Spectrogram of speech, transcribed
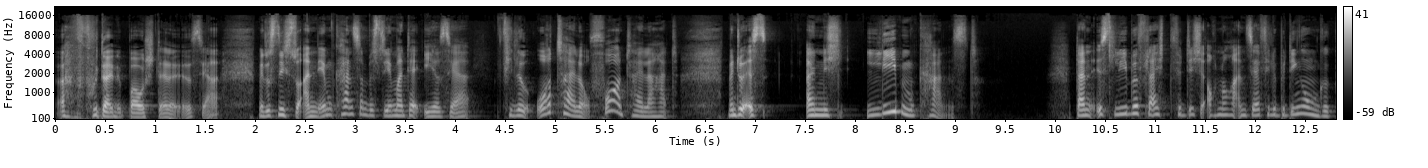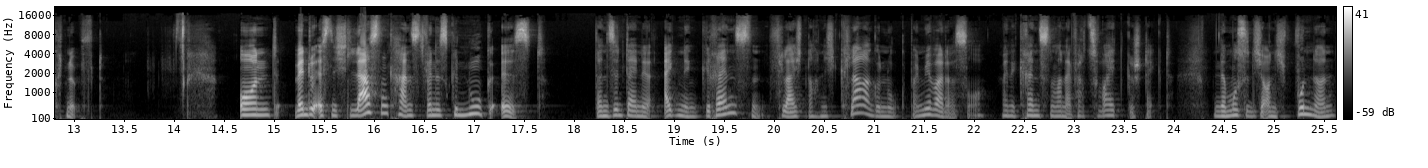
wo deine Baustelle ist, ja. Wenn du es nicht so annehmen kannst, dann bist du jemand, der eher sehr viele Urteile, auch Vorurteile hat. Wenn du es äh, nicht lieben kannst, dann ist Liebe vielleicht für dich auch noch an sehr viele Bedingungen geknüpft. Und wenn du es nicht lassen kannst, wenn es genug ist, dann sind deine eigenen Grenzen vielleicht noch nicht klar genug. Bei mir war das so. Meine Grenzen waren einfach zu weit gesteckt. Und da musst du dich auch nicht wundern,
